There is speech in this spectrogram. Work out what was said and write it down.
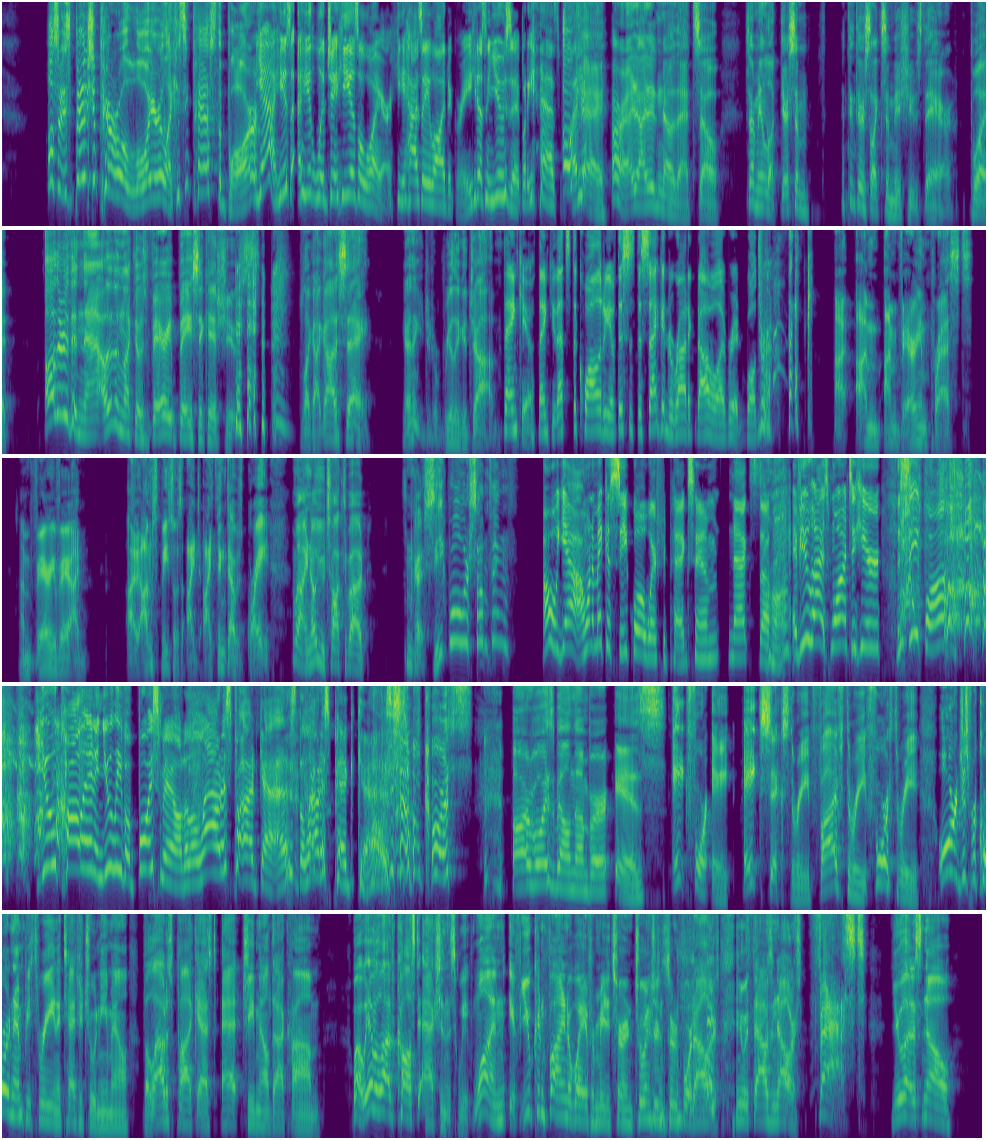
Also, is Ben Shapiro a lawyer? Like, has he passed the bar? Yeah, he's he legit. He is a lawyer. He has a law degree. He doesn't use it, but he has one. Okay, all right. I didn't know that. So, so I mean, look, there's some. I think there's like some issues there, but other than that, other than like those very basic issues, like I gotta say, I think you did a really good job. Thank you, thank you. That's the quality of this. Is the second erotic novel I've written while drunk. I, I'm I'm very impressed. I'm very very I, I I'm speechless. I I think that was great. I mean, I know you talked about some kind of sequel or something. Oh yeah, I want to make a sequel where she pegs him next. So Uh-huh. if you guys want to hear the sequel, you call in and you leave a voicemail to the loudest podcast, the loudest peg cast. of course, our voicemail number is 848-863-5343 or just record an MP3 and attach it to an email, the loudest podcast at gmail.com. Well, we have a lot of calls to action this week. One, if you can find a way for me to turn $234 into $1,000 fast, you let us know.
